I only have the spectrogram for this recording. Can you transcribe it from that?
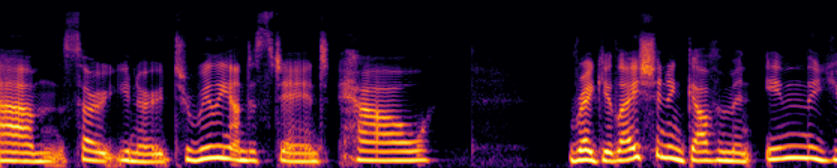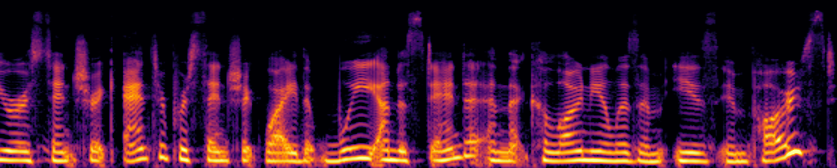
Um, so, you know, to really understand how regulation and government in the Eurocentric, anthropocentric way that we understand it and that colonialism is imposed.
